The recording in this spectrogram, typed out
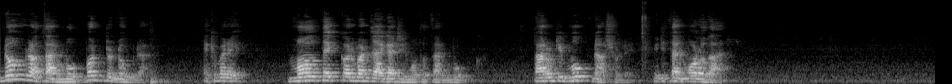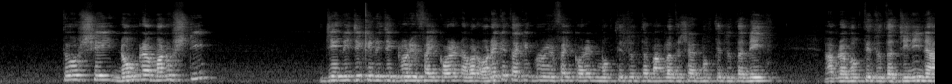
নোংরা তার মুখ, বড্ড নোংরা, একেবারে মল ত্যাগ করবার জায়গাটির মতো তার মুখ। তার ওটি মুখ না আসলে এটি তার মরদার। তো সেই নোংরা মানুষটি, যে নিজেকে নিজে গ্লোরিফাই করেন, আবার অনেকে তাকে গ্লোরিফাই করেন, মুক্তিযোদ্ধা বাংলাদেশে আর মুক্তিযোদ্ধা নেই। আমরা মুক্তিযোদ্ধা চিনি না,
